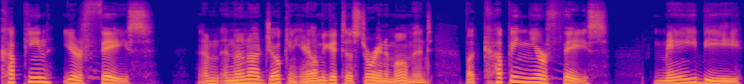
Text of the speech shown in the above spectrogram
cupping your face, and, and I'm not joking here, let me get to the story in a moment, but cupping your face may be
